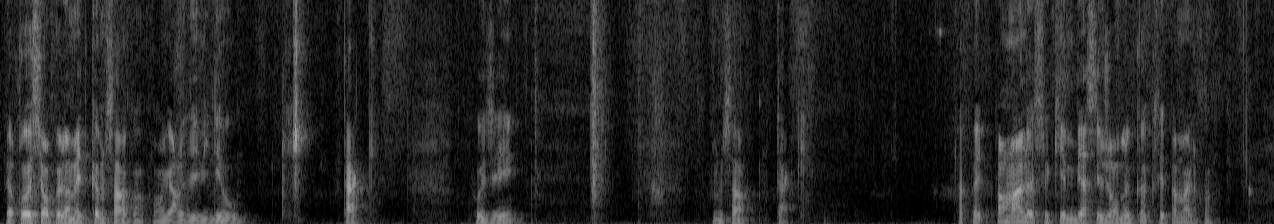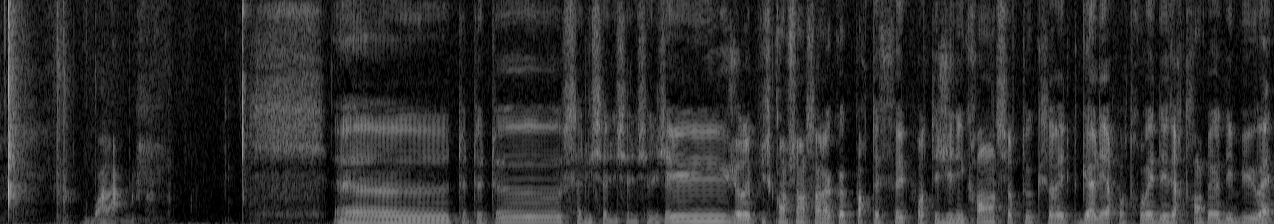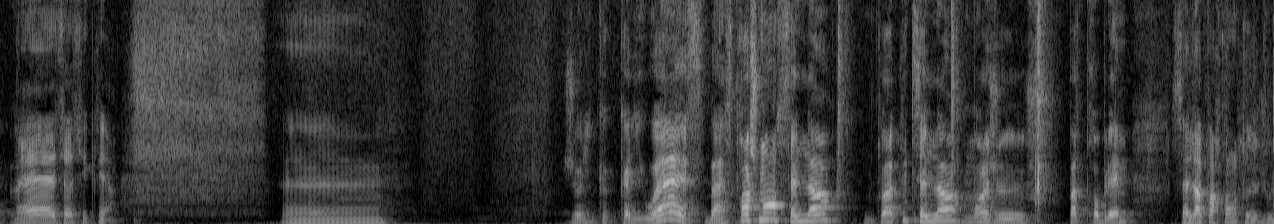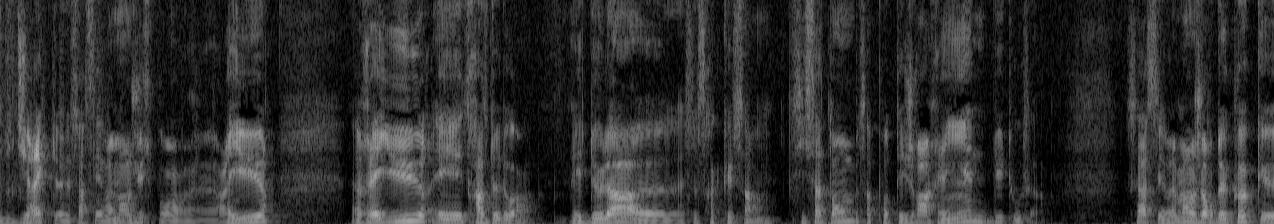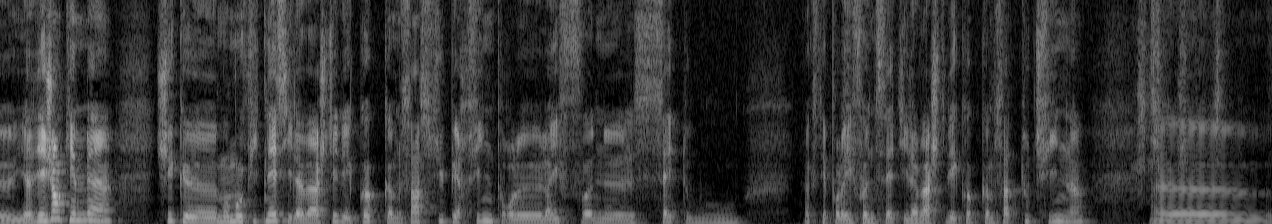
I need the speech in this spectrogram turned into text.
Après aussi, on peut la mettre comme ça, quoi, pour regarder des vidéos. Tac. Poser. Comme ça. Tac. Ça peut être pas mal. Ceux qui aiment bien ces genres de coques, c'est pas mal, quoi. Voilà. Euh, salut, salut, salut, salut. J'aurais plus confiance en la coque portefeuille pour protéger l'écran, surtout que ça va être galère pour trouver des verres trempés au début. Ouais, ouais, ça c'est clair. Euh... Jolie coque quali. Ouais, bah franchement, celle-là, toi, toute celle-là, moi, je, pas de problème. Celle-là, par contre, je vous le dis direct, ça c'est vraiment juste pour euh, rayures, rayures et traces de doigts. Les deux là, euh, ce sera que ça. Hein. Si ça tombe, ça protégera rien du tout, ça. Ça, c'est vraiment le genre de coque. Euh, il y a des gens qui aiment bien. Hein. Je sais que Momo Fitness, il avait acheté des coques comme ça, super fines pour l'iPhone 7 ou. que c'était pour l'iPhone 7. Il avait acheté des coques comme ça, toutes fines. Euh...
